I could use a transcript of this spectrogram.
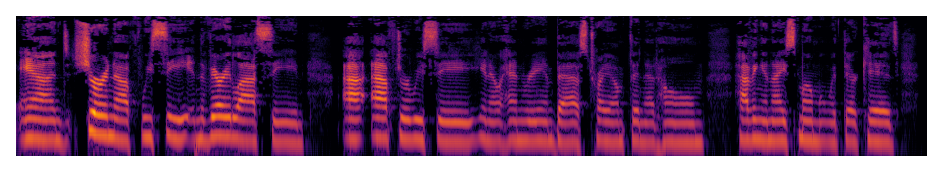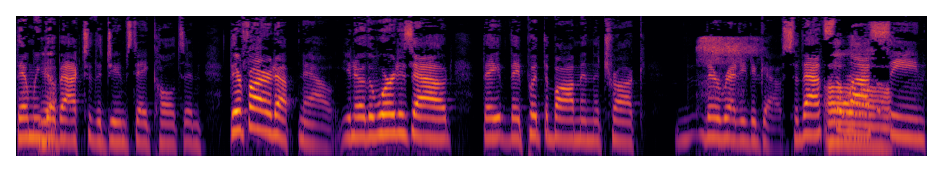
And sure enough, we see in the very last scene, uh, after we see, you know, Henry and Bess triumphant at home, having a nice moment with their kids. Then we yeah. go back to the Doomsday Cult, and they're fired up now. You know, the word is out. They they put the bomb in the truck. They're ready to go. So that's the last oh. scene.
